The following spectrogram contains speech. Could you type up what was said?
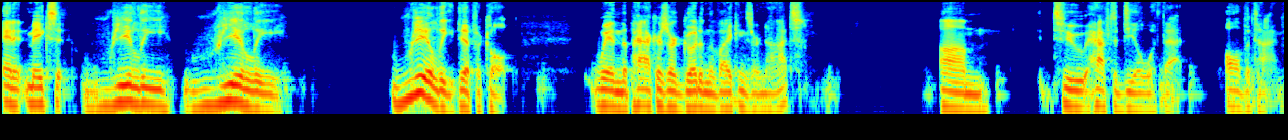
and it makes it really, really, really difficult when the Packers are good and the Vikings are not, um, to have to deal with that all the time.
